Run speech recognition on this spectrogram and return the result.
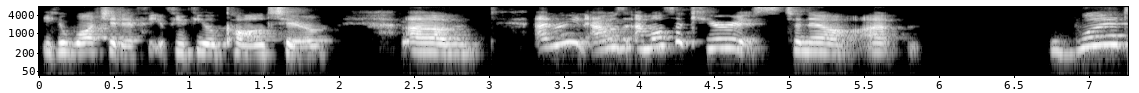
you can watch it if, if you feel called to. Um, Irene, I was, I'm also curious to know, uh, would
